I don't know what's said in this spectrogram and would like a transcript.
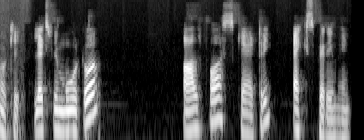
Okay, let's we move to a alpha scattering experiment.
